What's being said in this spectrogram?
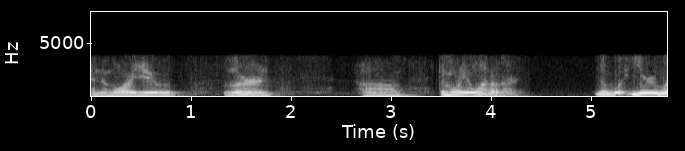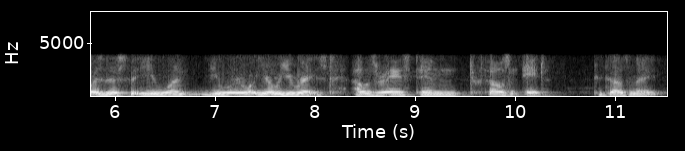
and the more you learn, um, the more you want to learn. Now, what year was this that you went? You were what year were you raised? I was raised in 2008, 2008.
